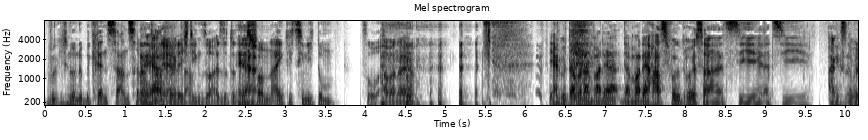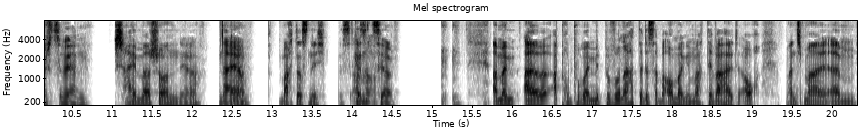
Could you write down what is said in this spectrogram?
wirklich nur eine begrenzte Anzahl an Ja, ja, Tatverdächtigen. so. Also das Ja. ist schon eigentlich ziemlich dumm. So, aber naja. Ja gut, aber dann war der, dann war der Hass voll größer als die, als die Angst erwischt zu werden. Scheinbar schon, ja. Naja, Ja. macht das nicht. Ist Genau. Aber mein, äh, apropos, mein Mitbewohner hatte das aber auch mal gemacht. Der war halt auch manchmal ähm,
